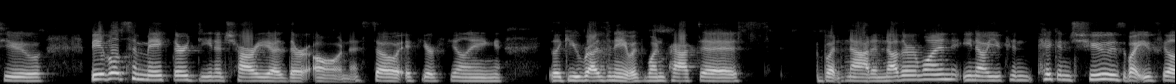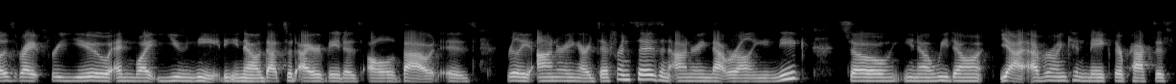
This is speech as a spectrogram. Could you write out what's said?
to be able to make their dinacharya their own. So if you're feeling like you resonate with one practice but not another one, you know, you can pick and choose what you feel is right for you and what you need. You know, that's what Ayurveda is all about is really honoring our differences and honoring that we're all unique. So, you know, we don't yeah, everyone can make their practice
